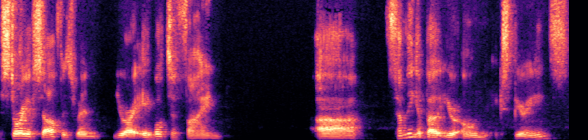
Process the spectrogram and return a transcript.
The story of self is when you are able to find uh, something about your own experience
